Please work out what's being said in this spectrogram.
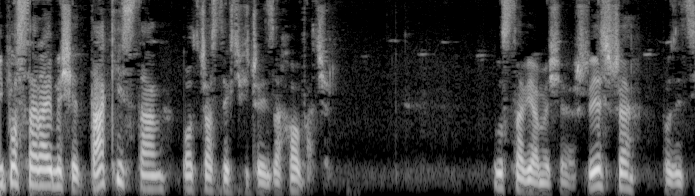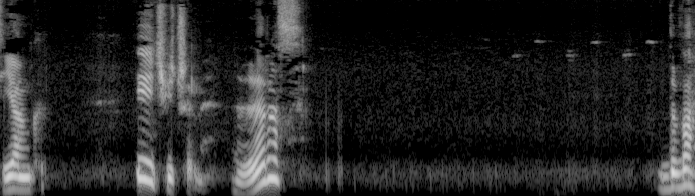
I postarajmy się taki stan podczas tych ćwiczeń zachować. Ustawiamy się jeszcze w pozycji yang i ćwiczymy. Raz, dwa,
